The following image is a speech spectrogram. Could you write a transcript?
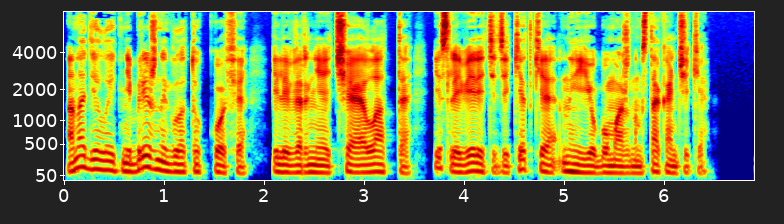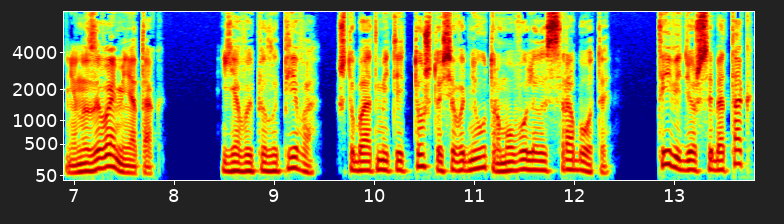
Она делает небрежный глоток кофе, или вернее чая латте, если верить этикетке на ее бумажном стаканчике. Не называй меня так. Я выпила пиво, чтобы отметить то, что сегодня утром уволилась с работы. Ты ведешь себя так,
